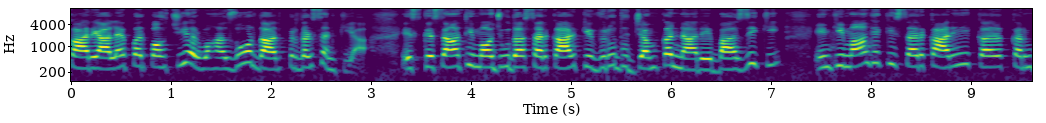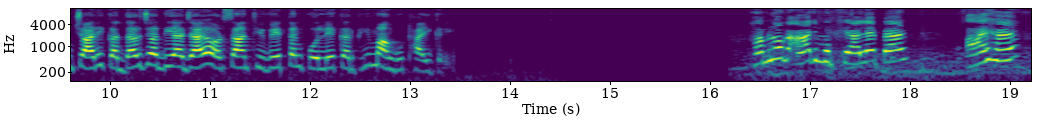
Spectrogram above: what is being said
कार्यालय पर पहुँची और वहाँ जोरदार प्रदर्शन किया। इसके साथ ही मौजूदा सरकार के विरुद्ध जमकर नारेबाजी की। इनकी मांग है कि सरकारी कर, कर्मचारी का दर्जा दिया जाए और साथ ही वेतन को लेकर भी मांग उठाई गई। हम लोग आज मुख्यालय पर आए हैं।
